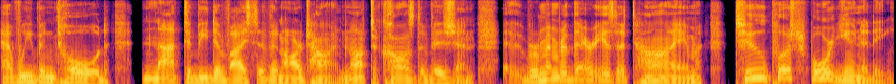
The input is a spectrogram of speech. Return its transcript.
have we been told not to be divisive in our time, not to cause division? Remember, there is a time to push for unity.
